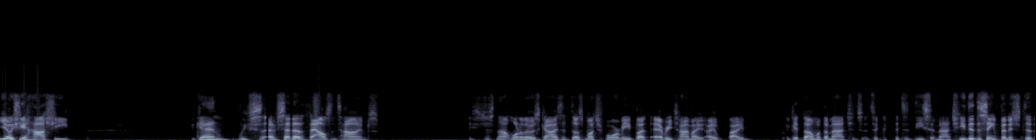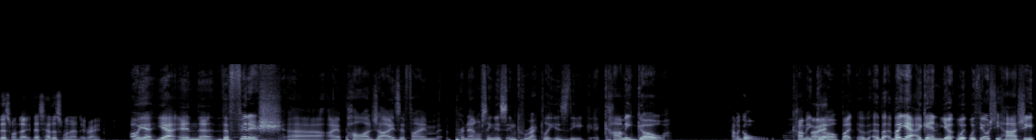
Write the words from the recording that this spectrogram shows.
Yoshihashi, again, we've I've said it a thousand times. He's just not one of those guys that does much for me. But every time I I, I get done with the match, it's it's a it's a decent match. He did the same finish to this one. That's how this one ended, right? Oh yeah, yeah. And the the finish. Uh, I apologize if I'm pronouncing this incorrectly. Is the Kami Go. Go. Kami All Go. But, uh, but but yeah, again, with, Yoshihashi,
